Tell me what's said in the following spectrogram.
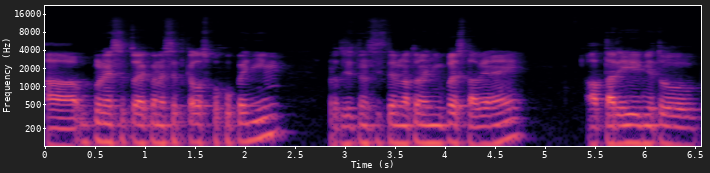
A úplně se to jako nesetkalo s pochopením, protože ten systém na to není úplně stavěný. A tady mě to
